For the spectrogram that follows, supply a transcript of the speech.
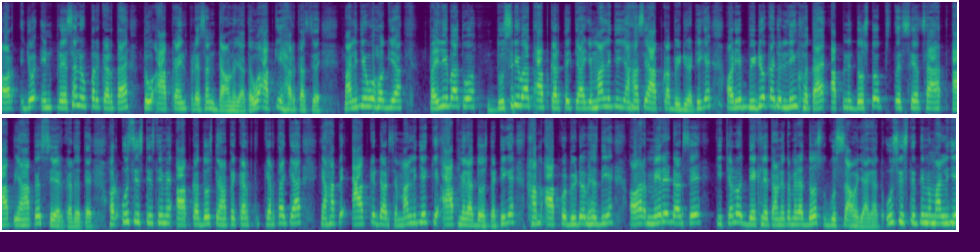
और जो इंप्रेशन ऊपर करता है तो आपका इंप्रेशन डाउन हो जाता है। वो आपकी हरकत से। मान लीजिए वो हो गया। पहली बात वो दूसरी बात आप करते क्या कि मान लीजिए यहाँ से आपका वीडियो है ठीक है? और ये वीडियो का जो लिंक होता है अपने दोस्तों के साथ आप यहाँ पे शेयर कर देते हैं। और उस स्थिति में आपका दोस्त यहाँ पे कर, करता क्या है? यहाँ पे आपके डर से मान लीजिए कि आप मेरा दोस्त है ठीक है? हम आपको वीडियो भेज दिए और मेरे डर से कि चलो देख लेता हूँ तो मेरा दोस्त गुस्सा हो जाएगा। तो उस स्थिति में मान लीजिए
